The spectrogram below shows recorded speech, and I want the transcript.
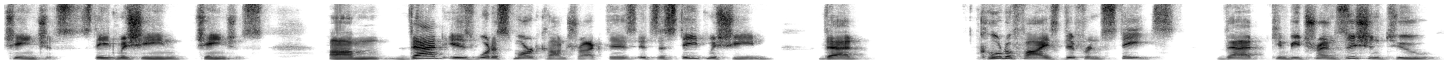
changes, state machine changes. Um, that is what a smart contract is. It's a state machine that codifies different states that can be transitioned to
